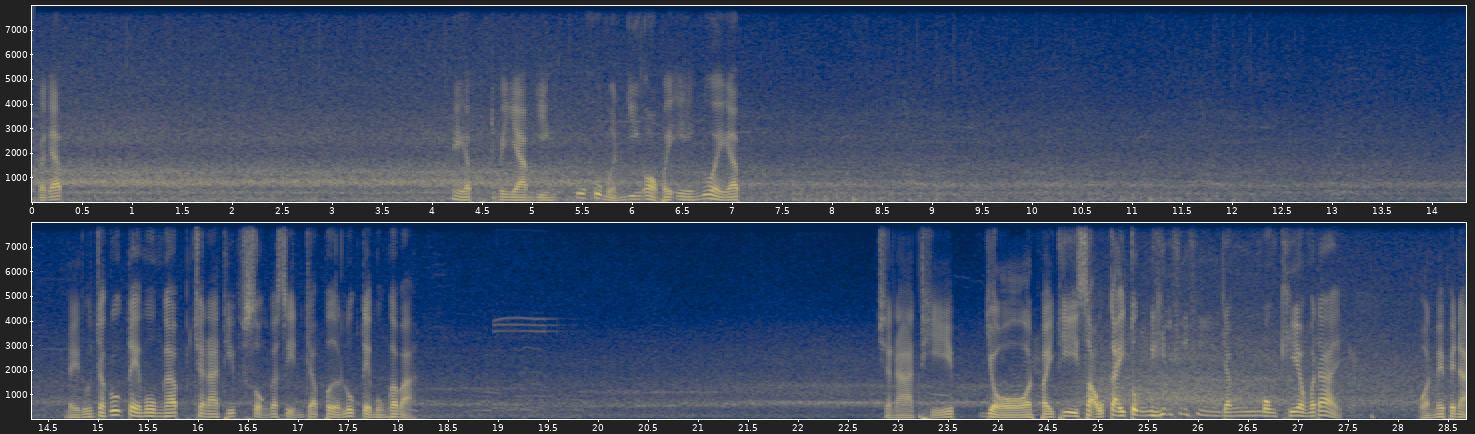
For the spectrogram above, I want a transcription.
บนะครับนี่ครับจะพยายามยิงคู่คู่เหมือนยิงออกไปเองด้วยครับ ได้รุ้นจากลูกเตะมุมครับ ชนะทิพย์ส่งกสินจะเปิดลูกเตะมุมเข้ามา ชนะทิพย์โยนไปที่เสาไกลตรงนี้ ยังมงเคียวมาได้บอลไม่ไปไหน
